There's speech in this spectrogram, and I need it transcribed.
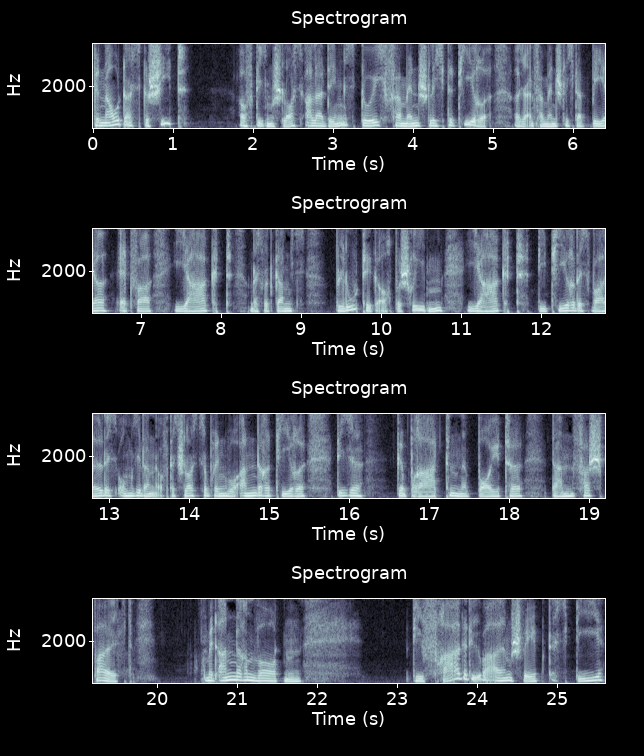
Genau das geschieht auf diesem Schloss allerdings durch vermenschlichte Tiere. Also ein vermenschlichter Bär etwa jagt, und das wird ganz blutig auch beschrieben, jagt die Tiere des Waldes, um sie dann auf das Schloss zu bringen, wo andere Tiere diese gebratene Beute dann verspeist. Mit anderen Worten, die Frage, die über allem schwebt, ist die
